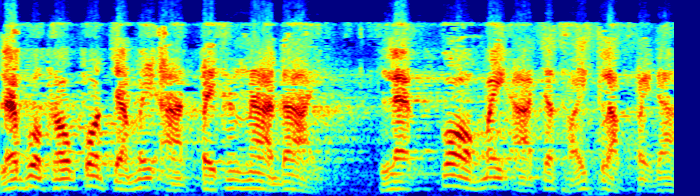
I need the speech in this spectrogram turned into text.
และพวกเขาก็จะไม่อาจไปข้างหน้าได้ และก็ไม่อาจจะถอยกลับไปได้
